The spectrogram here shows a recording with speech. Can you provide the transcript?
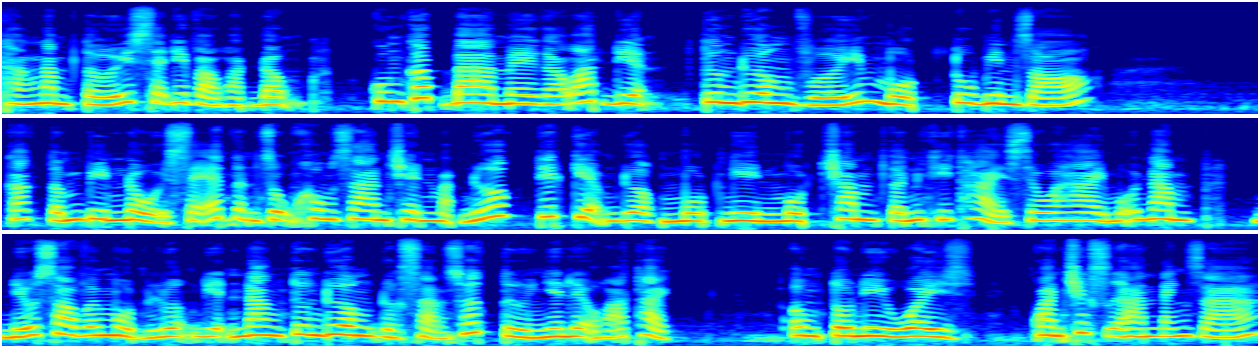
tháng năm tới sẽ đi vào hoạt động, cung cấp 3 MW điện tương đương với một tu bin gió. Các tấm pin nổi sẽ tận dụng không gian trên mặt nước, tiết kiệm được 1.100 tấn khí thải CO2 mỗi năm nếu so với một lượng điện năng tương đương được sản xuất từ nhiên liệu hóa thạch. Ông Tony Wade, quan chức dự án đánh giá.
